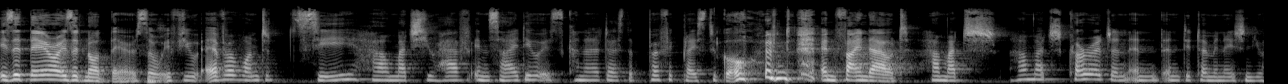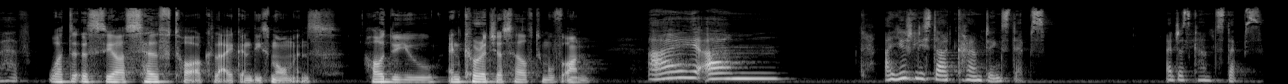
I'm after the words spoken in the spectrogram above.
is it there or is it not there? So if you ever want to see how much you have inside you, it's Canaleta is the perfect place to go and, and find out how much, how much courage and, and, and determination you have. what is your self-talk like in these moments? How do you encourage yourself to move on? I, um, I usually start counting steps. I just count steps.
